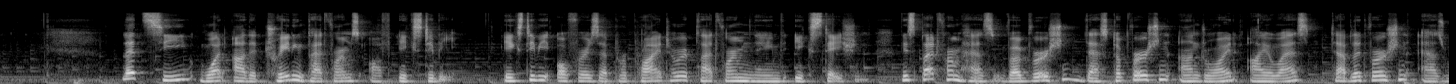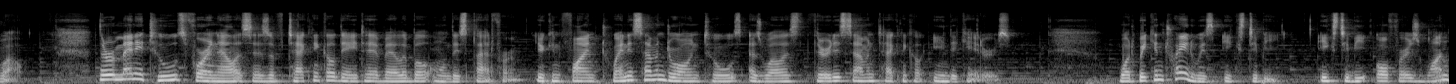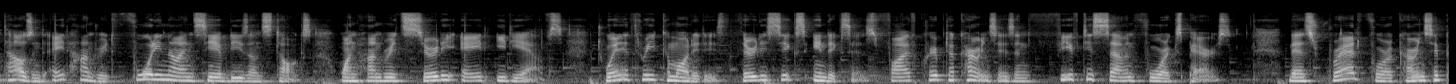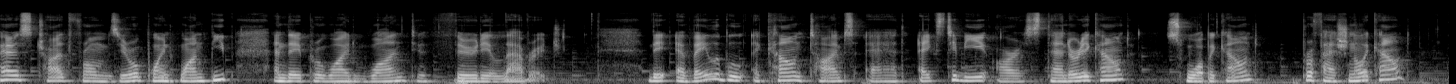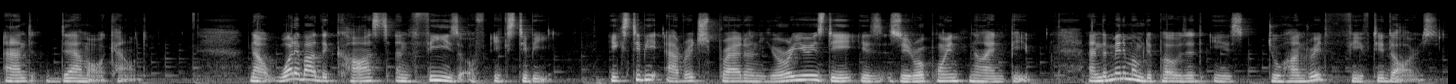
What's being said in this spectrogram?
Let's see what are the trading platforms of XTB. XTB offers a proprietary platform named XStation. This platform has web version, desktop version, Android, iOS, tablet version as well. There are many tools for analysis of technical data available on this platform. You can find 27 drawing tools as well as 37 technical indicators. What we can trade with XTB XTB offers 1,849 CFDs on stocks, 138 ETFs, 23 commodities, 36 indexes, 5 cryptocurrencies and 57 forex pairs. The spread for currency pairs start from 0.1 pip and they provide 1 to 30 leverage. The available account types at XTB are standard account, swap account, professional account and demo account. Now, what about the costs and fees of XTB? XTB average spread on EURUSD is 0.9 pip and the minimum deposit is $250.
